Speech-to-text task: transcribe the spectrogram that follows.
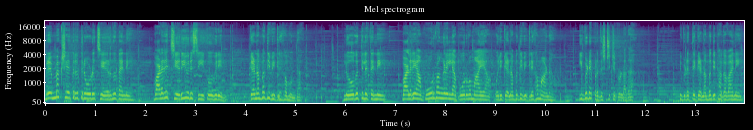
ബ്രഹ്മക്ഷേത്രത്തിനോട് ചേർന്ന് തന്നെ വളരെ ചെറിയൊരു ശ്രീകോവിലിൽ ഗണപതി വിഗ്രഹമുണ്ട്. ലോകത്തിലെ തന്നെ വളരെ അപൂർവങ്ങളിൽ അപൂർവമായ ഒരു ഗണപതി വിഗ്രഹമാണ് ഇവിടെ പ്രതിഷ്ഠിച്ചിട്ടുള്ളത്. ഇവിടുത്തെ ഗണപതി ഭഗവാനെ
